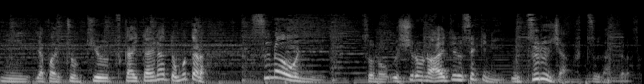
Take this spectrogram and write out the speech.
にやっぱりちょっと気を使いたいなと思ったら素直にその後ろの空いてる席に移るじゃん普通だったらさ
